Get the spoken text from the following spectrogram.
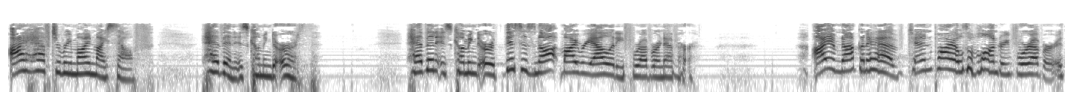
I have to remind myself, heaven is coming to earth Heaven is coming to earth. This is not my reality forever and ever. I am not going to have 10 piles of laundry forever. It,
